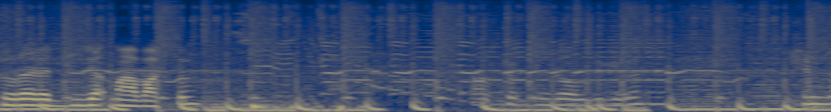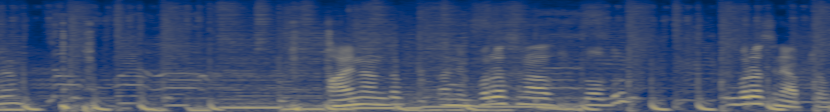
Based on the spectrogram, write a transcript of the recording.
şurayla düz yapmaya baktım. Az çok düz olduğu gibi. Şimdi aynı anda hani burasını azıcık doldurup burasını yapacağım.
